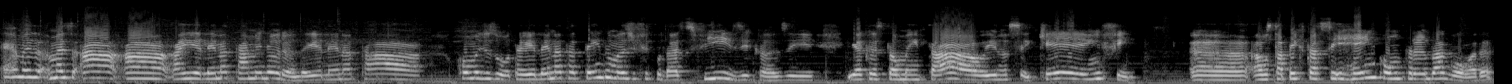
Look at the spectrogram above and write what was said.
É, mas, mas a, a, a Helena tá melhorando, a Helena tá como diz o outro, a Helena tá tendo umas dificuldades físicas e, e a questão mental e não sei o que, enfim. Uh, a Ostapenko tá se reencontrando agora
